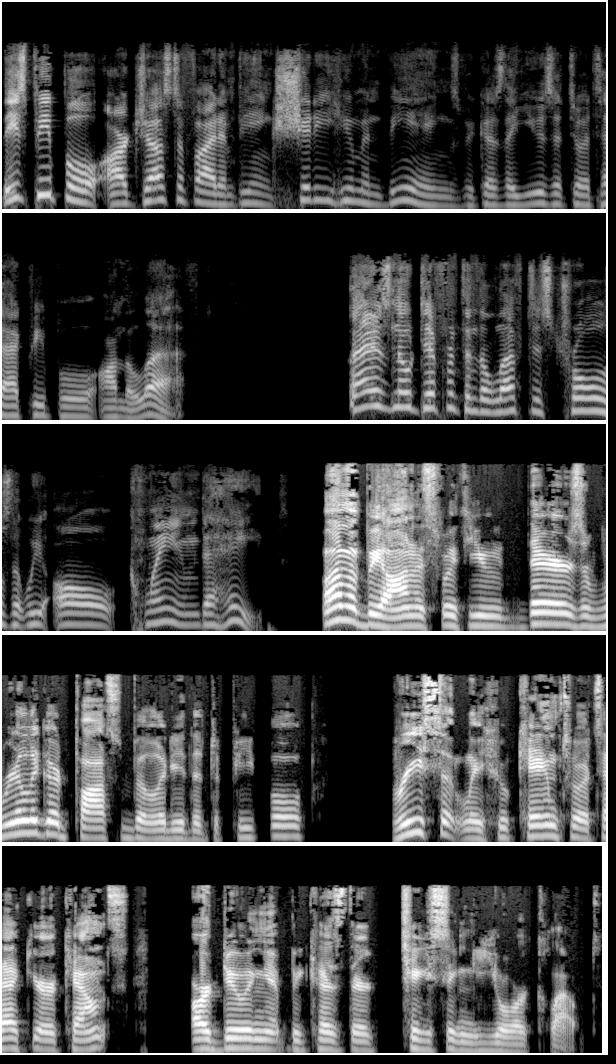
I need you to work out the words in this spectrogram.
These people are justified in being shitty human beings because they use it to attack people on the left. That is no different than the leftist trolls that we all claim to hate. Well, I'm going to be honest with you. There's a really good possibility that the people recently who came to attack your accounts are doing it because they're chasing your clout.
